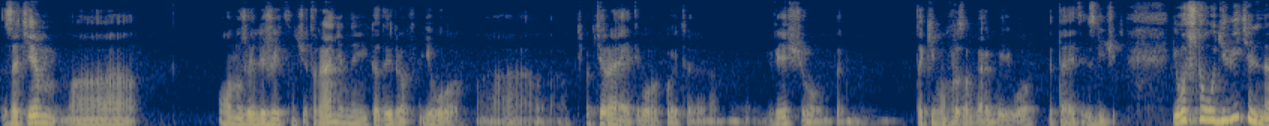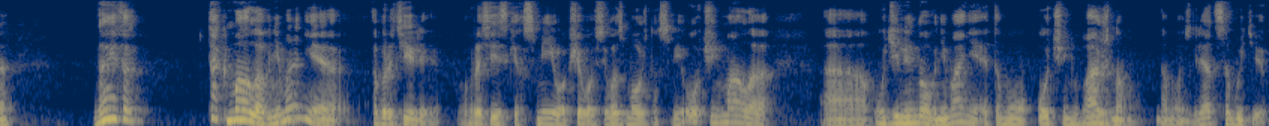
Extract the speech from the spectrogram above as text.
затем а, он уже лежит, значит, раненый, Кадыров его а, обтирает его какой-то вещью, п- таким образом как бы его пытается излечить. И вот что удивительно, на это так мало внимания обратили в российских СМИ, вообще во всевозможных СМИ, очень мало уделено внимания этому очень важному, на мой взгляд, событию,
